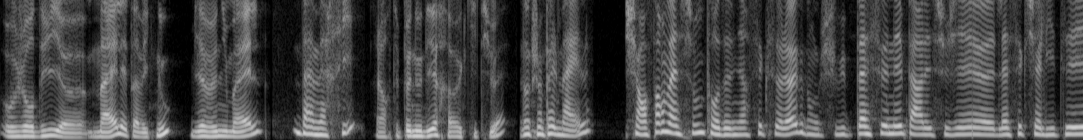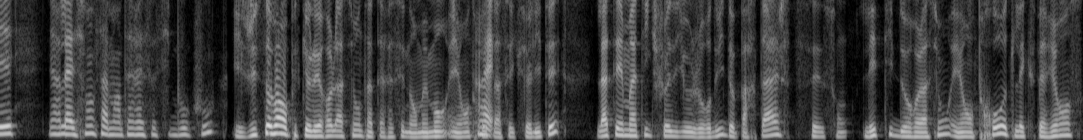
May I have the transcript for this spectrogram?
Aujourd'hui, euh, Maëlle est avec nous. Bienvenue Maëlle. Bah merci. Alors tu peux nous dire euh, qui tu es? Donc je m'appelle Maëlle. Je suis en formation pour devenir sexologue, donc je suis passionnée par les sujets euh, de la sexualité, les relations, ça m'intéresse aussi beaucoup. Et justement, puisque les relations t'intéressent énormément et entre Ouais. autres la sexualité, la thématique choisie aujourd'hui de partage, ce sont les types de relations et entre autres l'expérience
